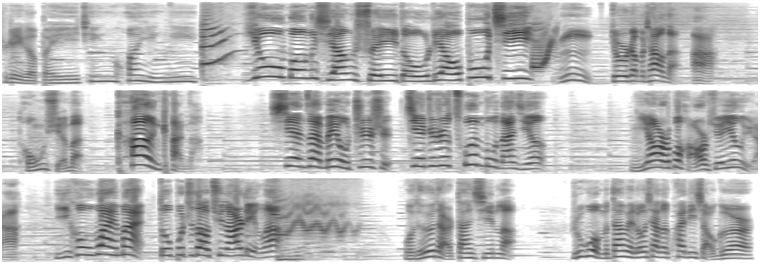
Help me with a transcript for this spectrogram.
是这个北京欢迎你，有梦想谁都了不起。嗯，就是这么唱的啊。同学们，看看呐，现在没有知识，简直是寸步难行。你要是不好好学英语啊，以后外卖都不知道去哪儿领了。我都有点担心了，如果我们单位楼下的快递小哥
